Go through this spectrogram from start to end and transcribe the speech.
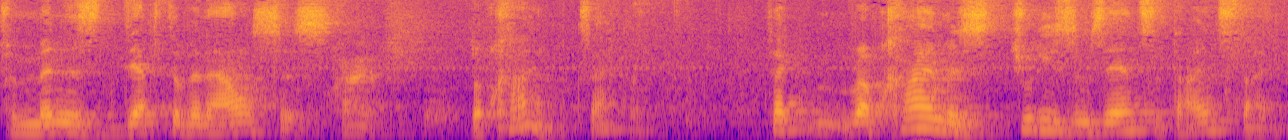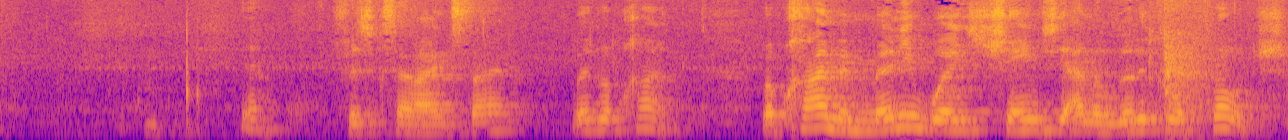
tremendous depth of analysis. Chaim. Rab Chaim, exactly. In fact, Rab Chaim is Judaism's answer to Einstein. Yeah, physics had Einstein. Where's Rab Chaim? Rab Chaim, in many ways, changed the analytical approach,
